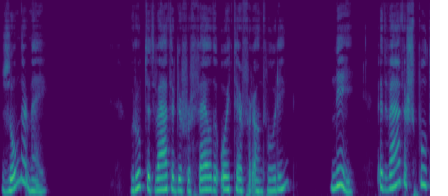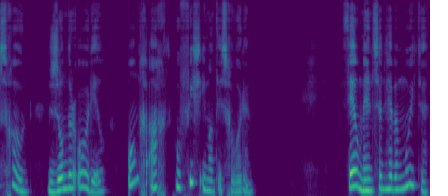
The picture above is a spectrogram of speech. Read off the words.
zonder mij? Roept het water de vervuilde ooit ter verantwoording? Nee, het water spoelt schoon, zonder oordeel, ongeacht hoe vies iemand is geworden. Veel mensen hebben moeite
